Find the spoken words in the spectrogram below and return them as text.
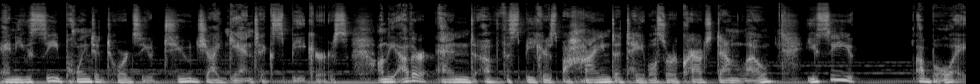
and you see pointed towards you two gigantic speakers. On the other end of the speakers behind a table sort of crouched down low you see a boy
